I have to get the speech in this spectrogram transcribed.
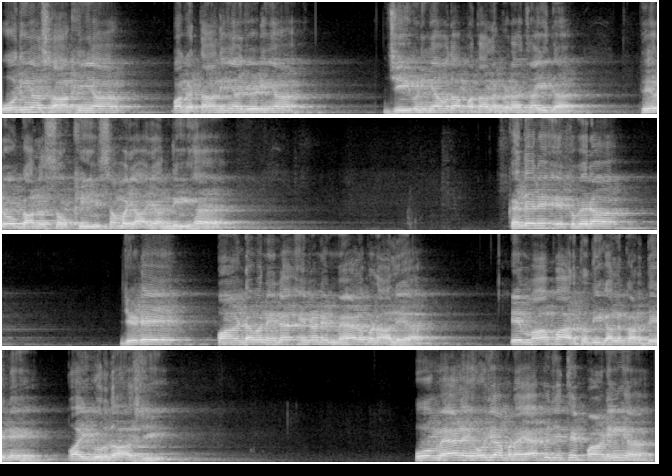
ਉਹਦੀਆਂ ਸਾਖੀਆਂ ਭਗਤਾਂ ਦੀਆਂ ਜਿਹੜੀਆਂ ਜੀਵਨੀਆਂ ਉਹਦਾ ਪਤਾ ਲੱਗਣਾ ਚਾਹੀਦਾ। ਫਿਰ ਉਹ ਗੱਲ ਸੌਖੀ ਸਮਝ ਆ ਜਾਂਦੀ ਹੈ। ਕਹਿੰਦੇ ਨੇ ਇੱਕ ਵੇਰਾ ਜਿਹੜੇ ਪਾਂਡਵ ਨੇ ਨਾ, ਇਹਨਾਂ ਨੇ ਮਹਿਲ ਬਣਾ ਲਿਆ। ਇਹ ਮਹਾਭਾਰਤ ਦੀ ਗੱਲ ਕਰਦੇ ਨੇ ਭਾਈ ਗੁਰਦਾਸ ਜੀ। ਉਹ ਮਹਿਲ ਇਹੋ ਜਿਹਾ ਬਣਾਇਆ ਕਿ ਜਿੱਥੇ ਪਾਣੀ ਆ,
